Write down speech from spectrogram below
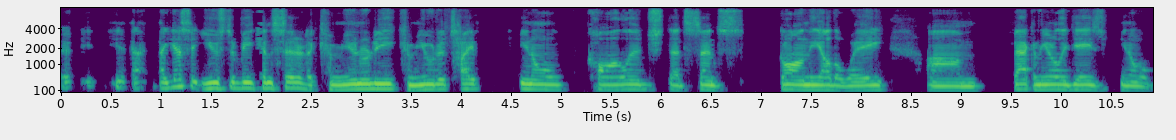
it, it, I guess it used to be considered a community commuter type, you know, college that's since gone the other way. Um, back in the early days, you know,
